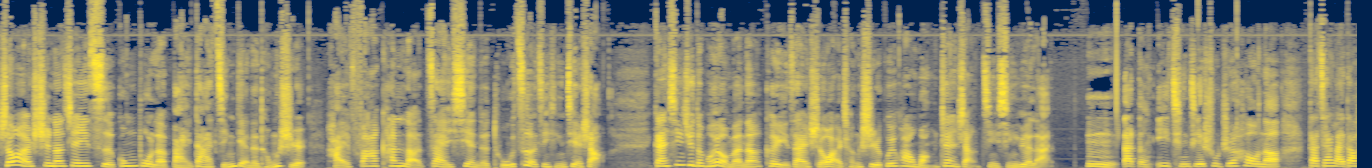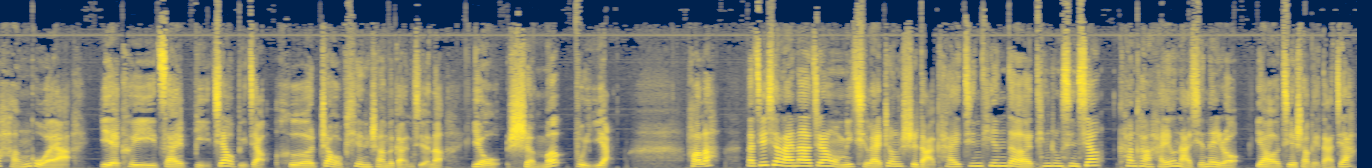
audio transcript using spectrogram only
首尔市呢这一次公布了百大景点的同时，还发刊了在线的图册进行介绍。感兴趣的朋友们呢，可以在首尔城市规划网站上进行阅览。嗯，那等疫情结束之后呢，大家来到韩国呀，也可以再比较比较和照片上的感觉呢有什么不一样。好了，那接下来呢，就让我们一起来正式打开今天的听众信箱，看看还有哪些内容要介绍给大家。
